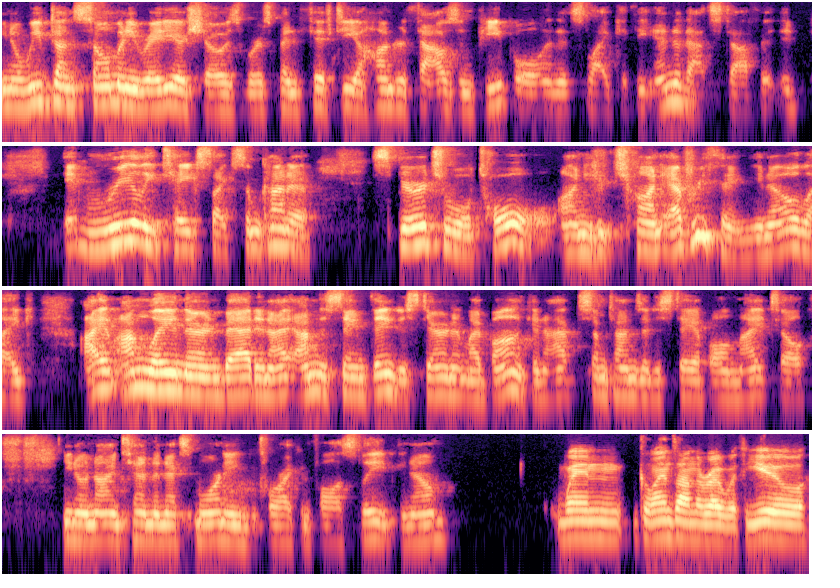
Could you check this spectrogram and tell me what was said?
you know we've done so many radio shows where it's been 50 100000 people and it's like at the end of that stuff it, it, it really takes like some kind of spiritual toll on you on everything you know like I, i'm laying there in bed and I, i'm the same thing just staring at my bunk. And i have sometimes i just stay up all night till you know 9 10 the next morning before i can fall asleep you know? When glenn's on the road with you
